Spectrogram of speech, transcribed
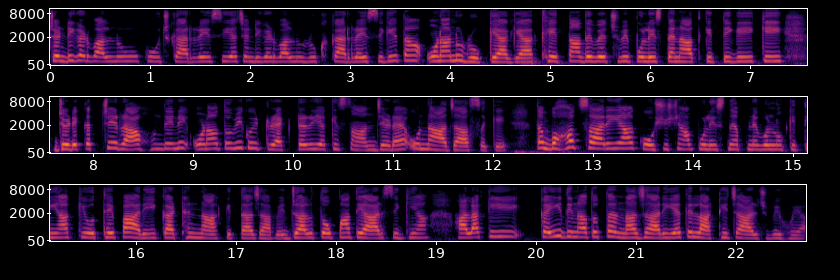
ਚੰਡੀਗੜ੍ਹ ਵੱਲ ਨੂੰ ਕੂਚ ਕਰ ਰਹੇ ਸੀ ਜਾਂ ਚੰਡੀਗੜ੍ਹ ਵੱਲ ਨੂੰ ਰੁਖ ਕਰ ਰਹੇ ਸੀਗੇ, ਤਾਂ ਉਹਨਾਂ ਨੂੰ ਰੋਕਿਆ ਗਿਆ। ਖੇਤਾਂ ਦੇ ਵਿੱਚ ਵੀ ਪੁਲਿਸ ਤਾਇਨਾਤ ਕੀਤੀ ਗਈ ਕਿ ਜਿਹੜੇ ਕੱਚੇ ਰਾਹ ਹੁੰਦੇ ਨੇ, ਉਹਨਾਂ ਤੋਂ ਵੀ ਕੋਈ ਟਰੈਕਟਰ ਜਾਂ ਕਿਸਾਨ ਜਿਹੜਾ ਹੈ ਉਹ ਨਾ ਜਾ ਸਕੇ। ਤਾਂ ਬਹੁਤ ਸਾਰੀਆਂ ਕੋਸ਼ਿਸ਼ਾਂ ਪੁਲਿਸ ਨੇ ਆਪਣੇ ਵੱਲੋਂ ਕੀਤੀਆਂ ਕਿ ਉੱਥੇ ਭਾਰੀ ਇਕੱਠ ਨਾ ਕੀਤਾ ਜਾਵੇ। ਜਲ ਤੋਪਾਂ ਤਿਆਰ ਸੀਗੀਆਂ। ਹਾਲਾਂਕਿ ਕਈ ਦਿਨਾਂ ਤੋਂ ਧਰਨਾ ਜਾਰੀ ਹੈ ਤੇ ਲਾਠੀ ਚਾਰਜ ਵੀ ਹੋਇਆ।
